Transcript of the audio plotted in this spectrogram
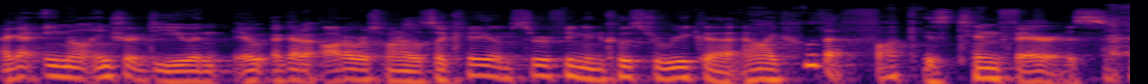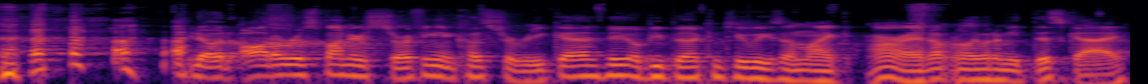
I got email intro to you, and I got an autoresponder that's like, "Hey, I'm surfing in Costa Rica," and I'm like, "Who the fuck is Tim Ferriss?" you know, an autoresponder surfing in Costa Rica. Hey, I'll be back in two weeks. I'm like, all right, I don't really want to meet this guy.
